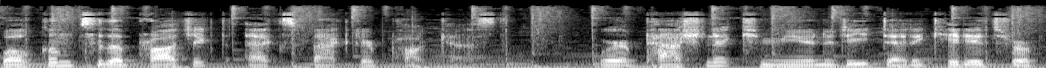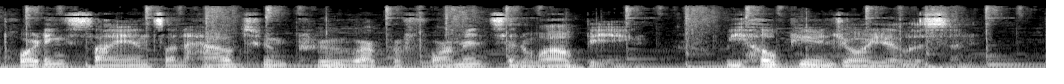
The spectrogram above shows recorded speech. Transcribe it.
Welcome to the Project X Factor podcast. We're a passionate community dedicated to reporting science on how to improve our performance and well being. We hope you enjoy your listen.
